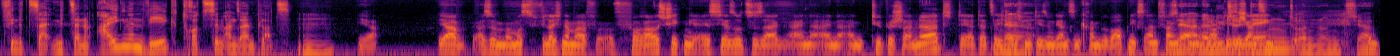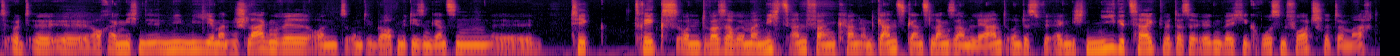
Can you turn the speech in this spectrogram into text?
findet mit seinem eigenen Weg trotzdem an seinen Platz. Ja. Ja, also man muss vielleicht nochmal vorausschicken, er ist ja sozusagen eine, eine, ein typischer Nerd, der tatsächlich Ja, ja. mit diesem ganzen Kram überhaupt nichts anfangen Sehr kann. und auch diese analytisch ganzen- denkt und, und ja. und, und äh, auch eigentlich nie, nie, nie jemanden schlagen will und, und überhaupt mit diesen ganzen äh, Tick, Tricks und was auch immer nichts anfangen kann und ganz, ganz langsam lernt und es eigentlich nie gezeigt wird, dass er irgendwelche großen Fortschritte macht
